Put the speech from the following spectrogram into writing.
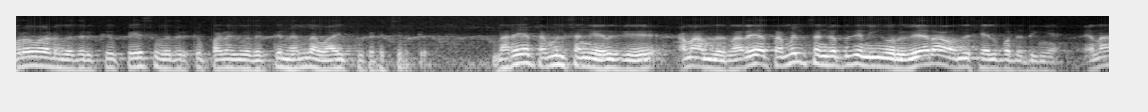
உறவாடுவதற்கு பேசுவதற்கு பழகுவதற்கு நல்ல வாய்ப்பு கிடைச்சிருக்கு. நிறைய தமிழ் சங்கம் இருக்குது ஆனால் அந்த நிறைய தமிழ் சங்கத்துக்கு நீங்கள் ஒரு வேறாக வந்து செயல்பட்டுட்டீங்க. ஏன்னா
